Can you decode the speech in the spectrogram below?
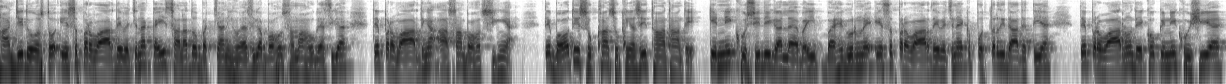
ਹਾਂਜੀ ਦੋਸਤੋ, ਇਸ ਪਰਿਵਾਰ ਦੇ ਵਿੱਚ ਨਾ ਕਈ ਸਾਲਾਂ ਤੋਂ ਬੱਚਾ ਨਹੀਂ ਹੋਇਆ ਸੀਗਾ, ਬਹੁਤ ਸਮਾਂ ਹੋ ਗਿਆ ਸੀਗਾ ਤੇ ਪਰਿਵਾਰ ਦੀਆਂ ਆਸਾਂ ਬਹੁਤ ਸੀਗੀਆਂ ਤੇ ਬਹੁਤ ਹੀ ਸੁੱਖਾਂ ਸੁੱਖੀਆਂ ਸੀ ਥਾਂ ਥਾਂ ਤੇ। ਕਿੰਨੀ ਖੁਸ਼ੀ ਦੀ ਗੱਲ ਹੈ ਬਈ, ਵਾਹਿਗੁਰੂ ਨੇ ਇਸ ਪਰਿਵਾਰ ਦੇ ਵਿੱਚ ਨਾ ਇੱਕ ਪੁੱਤਰ ਦੀ ਦਾਤ ਦਿੱਤੀ ਹੈ ਤੇ ਪਰਿਵਾਰ ਨੂੰ ਦੇਖੋ ਕਿੰਨੀ ਖੁਸ਼ੀ ਹੈ।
